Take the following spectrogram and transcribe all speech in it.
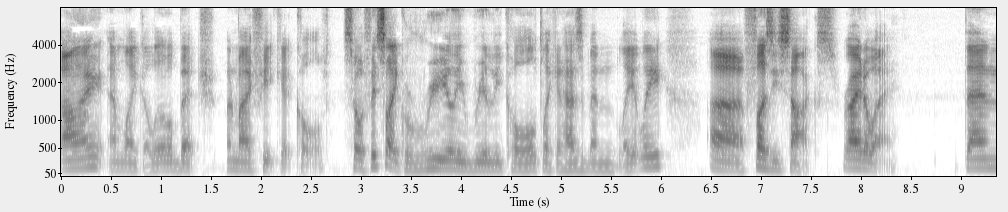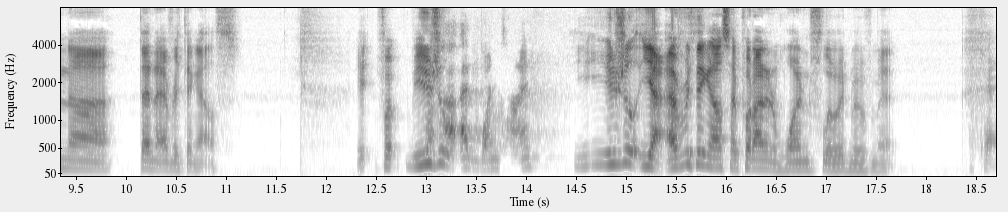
I am like a little bitch when my feet get cold. So if it's like really really cold like it has been lately, uh fuzzy socks right away. Then uh then everything else. It for usually Well, at one time. usually yeah, everything else I put on in one fluid movement. Okay.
